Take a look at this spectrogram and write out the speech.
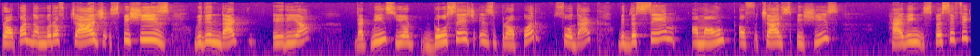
proper number of charge species within that area that means your dosage is proper so that with the same amount of charge species having specific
